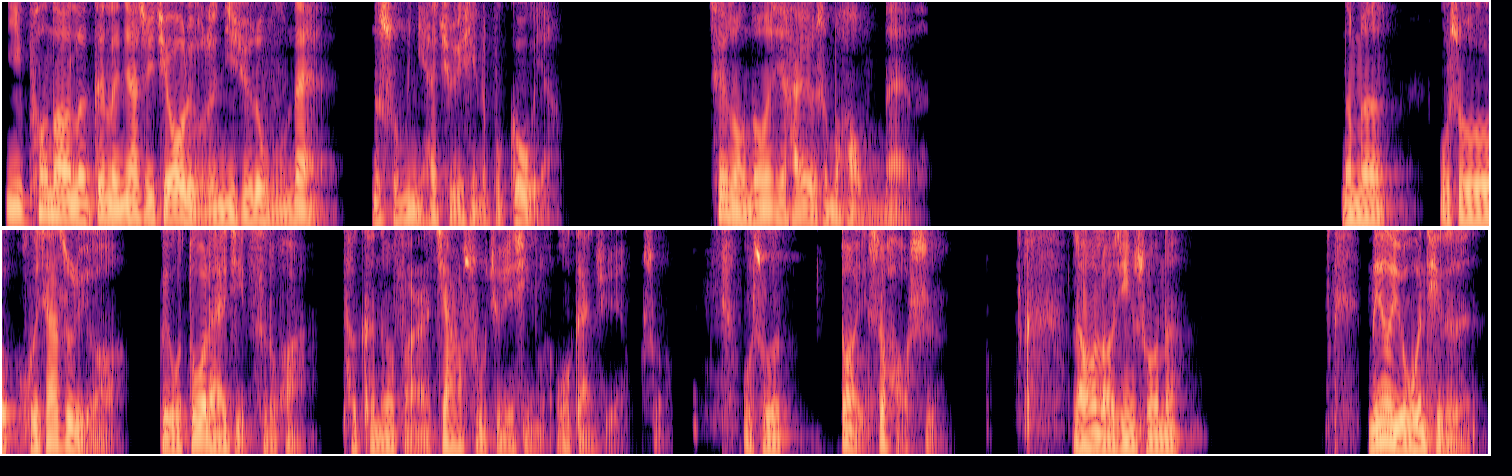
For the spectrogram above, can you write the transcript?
你碰到了跟人家去交流了，你觉得无奈，那说明你还觉醒的不够呀。这种东西还有什么好无奈的？那么我说回家之旅啊，被我多来几次的话，他可能反而加速觉醒了。我感觉，我说，我说倒也是好事。然后老金说呢，没有有问题的人，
